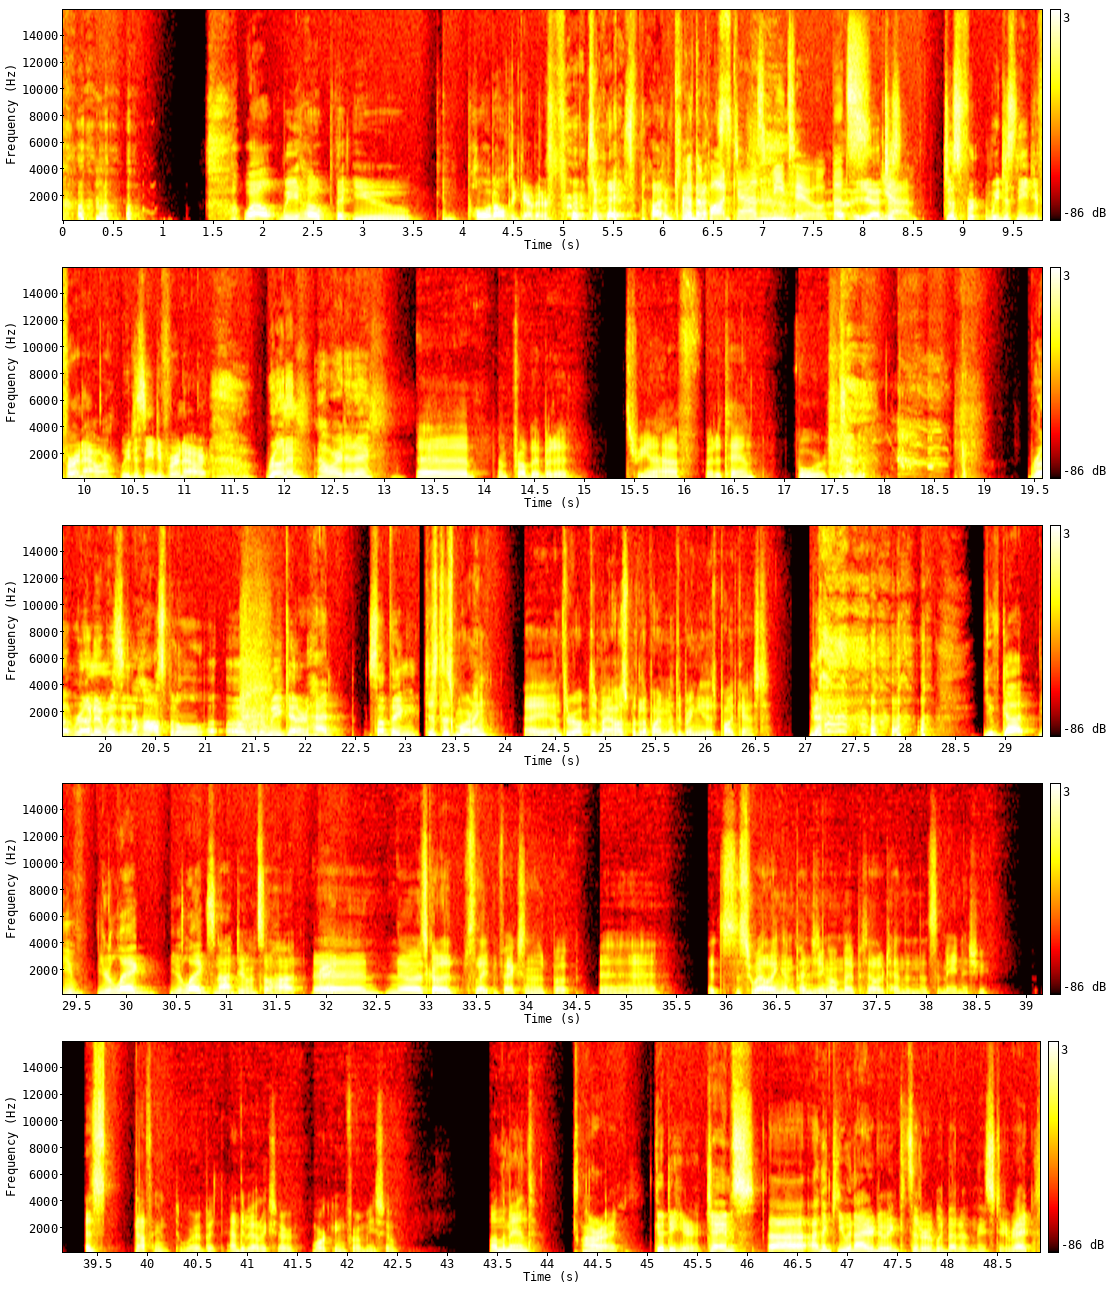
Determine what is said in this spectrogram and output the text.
well, we hope that you can pull it all together for today's podcast. For the podcast, me too. That's yeah, just yeah. just for we just need you for an hour. We just need you for an hour. Ronan, how are you today? Uh, I'm probably about a three and a half out of ten, four maybe. Ronan was in the hospital over the weekend or had something. Just this morning, I interrupted my hospital appointment to bring you this podcast. You've got you your leg your leg's not doing so hot, right? Uh, no, it's got a slight infection in it, but uh, it's the swelling and impinging on my patellar tendon that's the main issue. It's nothing to worry about. Antibiotics are working for me, so on the mend. All right, good to hear, James. Uh, I think you and I are doing considerably better than these two, right?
